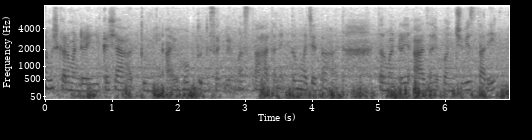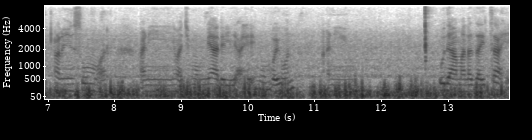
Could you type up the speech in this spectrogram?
नमस्कार मंडळी कशा आहात तुम्ही? आय होप तुम्ही सगळे मस्त आहात आणि एकदम मजेत आहात. तर मंडळी आज आहे पंचवीस तारीख आणि सोमवार आणि माझी मम्मी आलेली आहे मुंबईहून आणि उद्या आम्हाला जायचं आहे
